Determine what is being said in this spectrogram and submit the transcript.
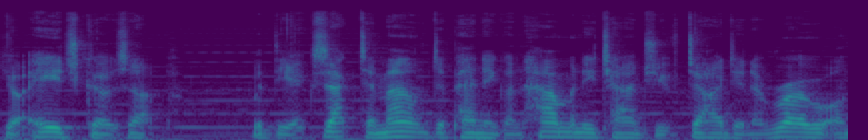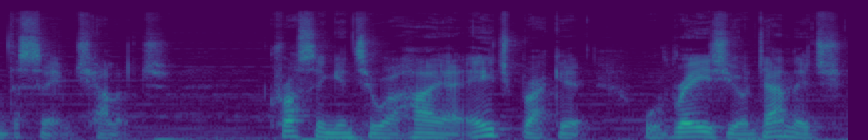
your age goes up, with the exact amount depending on how many times you've died in a row on the same challenge. Crossing into a higher age bracket will raise your damage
